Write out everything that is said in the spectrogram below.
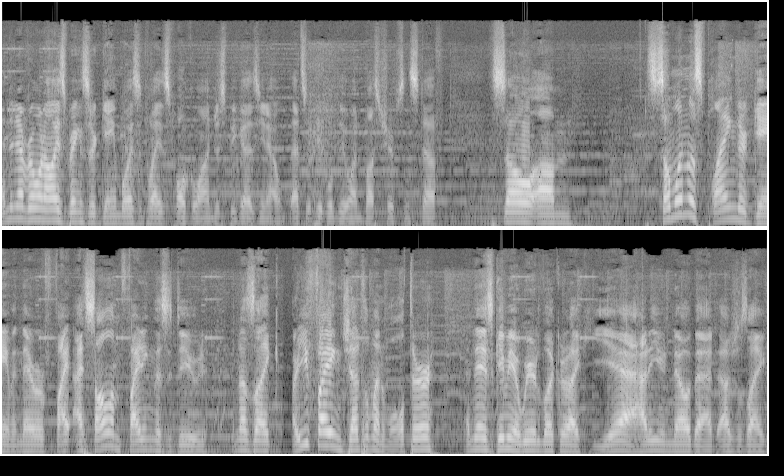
and then everyone always brings their Game Boys and plays Pokemon just because, you know, that's what people do on bus trips and stuff. So, um, someone was playing their game, and they were fight. I saw them fighting this dude, and I was like, "Are you fighting Gentleman Walter?" And they just gave me a weird look. They're like, "Yeah, how do you know that?" I was just like,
